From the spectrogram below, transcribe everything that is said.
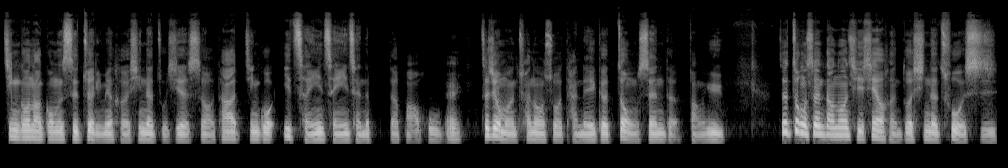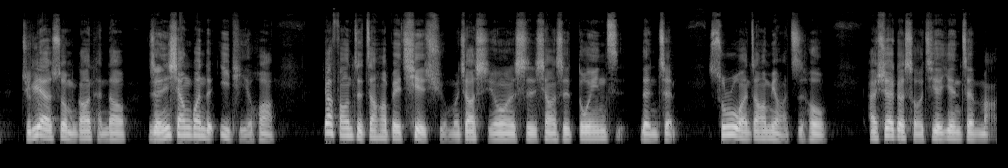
进攻到公司最里面核心的主机的时候，它经过一层一层一层的的保护。哎，这就是我们传统所谈的一个纵深的防御。这纵深当中，其实现在有很多新的措施。举例来说，我们刚刚谈到人相关的议题的话。要防止账号被窃取，我们就要使用的是像是多因子认证。输入完账号密码之后，还需要一个手机的验证码，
